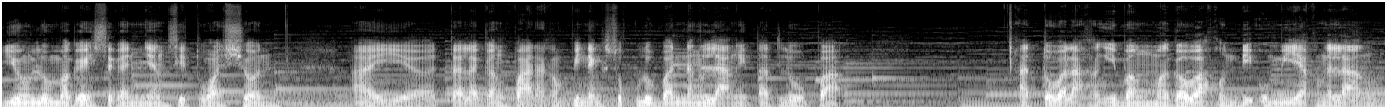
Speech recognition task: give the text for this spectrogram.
yung lumagay sa ganyang sitwasyon ay uh, talagang para kang pinagsukluban ng langit at lupa. At wala kang ibang magawa kundi umiyak na lang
